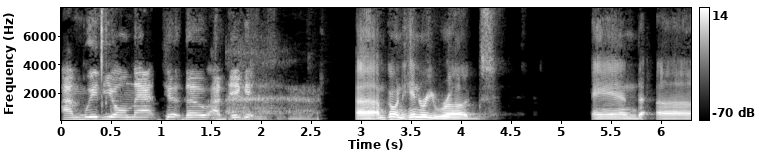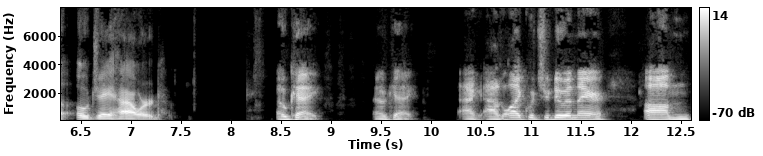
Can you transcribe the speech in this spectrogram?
I'm with you on that too, though. I dig it. Uh, I'm going Henry Ruggs and uh, OJ Howard. Okay. Okay. I, I like what you're doing there. Um,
